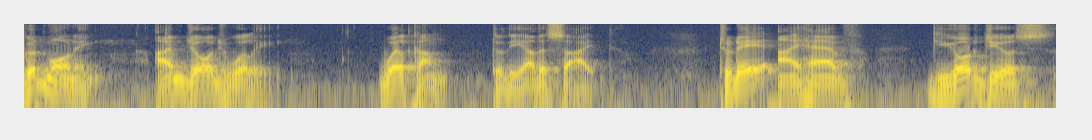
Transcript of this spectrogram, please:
Good morning. I'm George Willy. Welcome to the other side. Today I have Georgios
